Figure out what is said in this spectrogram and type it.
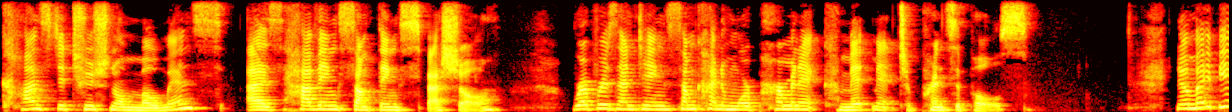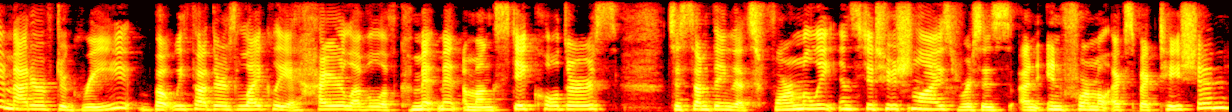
constitutional moments as having something special, representing some kind of more permanent commitment to principles. Now, it might be a matter of degree, but we thought there's likely a higher level of commitment among stakeholders to something that's formally institutionalized versus an informal expectation.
